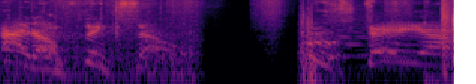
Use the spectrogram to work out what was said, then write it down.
I don't think so. Usteia!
